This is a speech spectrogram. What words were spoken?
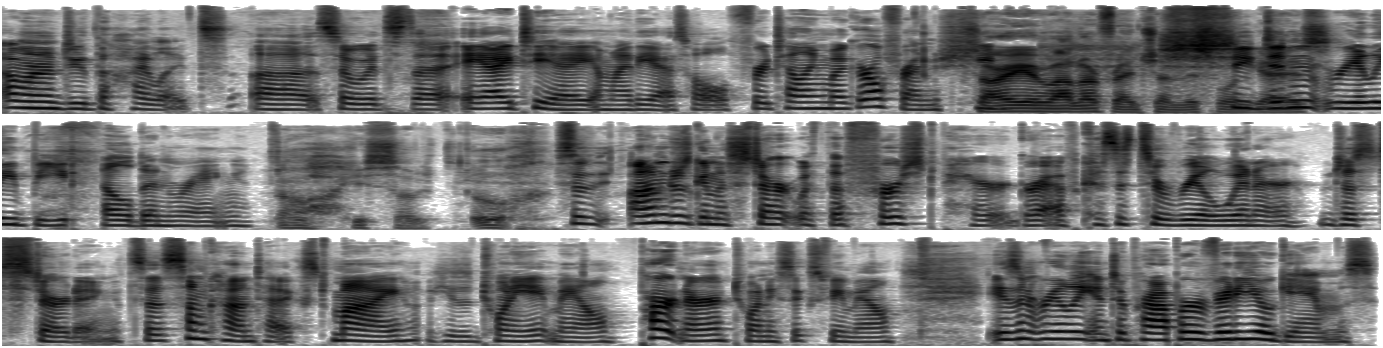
I'm gonna do the highlights. Uh, so it's the AITA. Am I the asshole for telling my girlfriend she Sorry about our French on this she one, guys. didn't really beat Elden Ring? Oh, he's so. Ugh. So I'm just going to start with the first paragraph because it's a real winner. Just starting. It says some context. My, he's a 28 male, partner, 26 female, isn't really into proper video games.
